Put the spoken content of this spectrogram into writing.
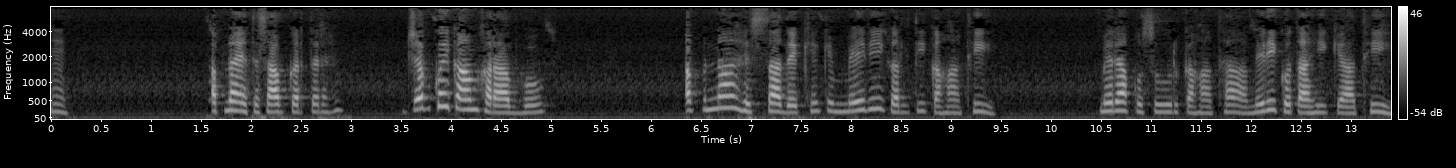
ہم، اپنا احتساب کرتے رہیں۔ جب کوئی کام خراب ہو اپنا حصہ دیکھیں کہ میری غلطی کہاں تھی؟ میرا قصور کہاں تھا؟ میری کوتا کیا تھی؟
